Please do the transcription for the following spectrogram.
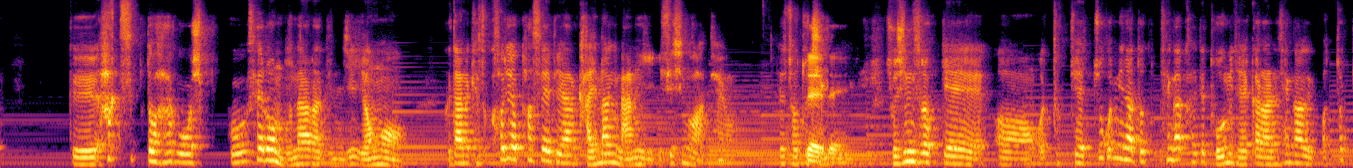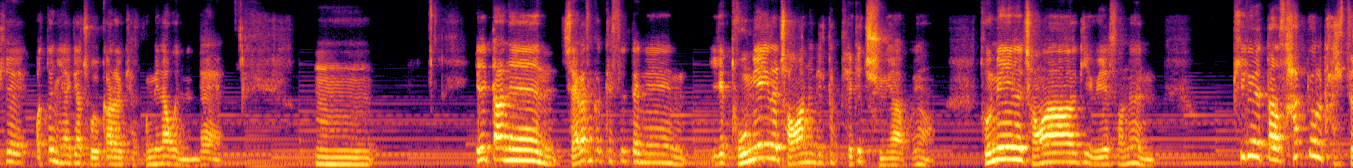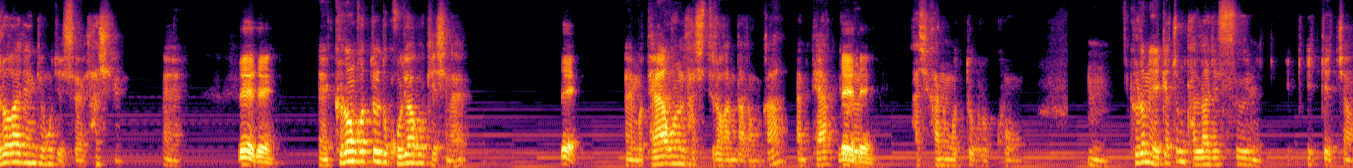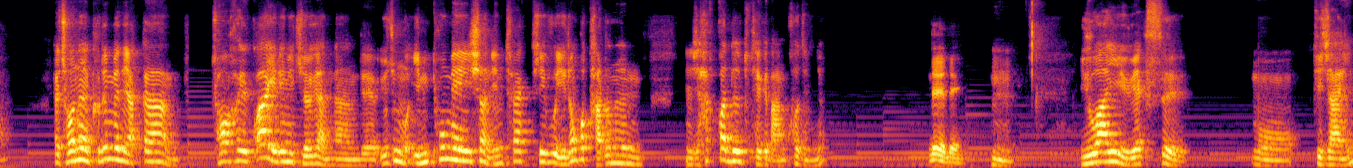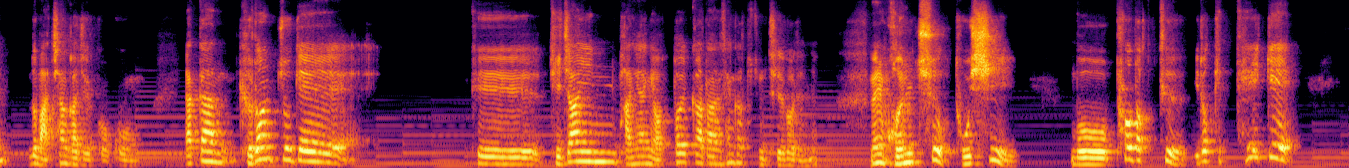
그 학습도 하고 싶고 새로운 문화라든지 영어 그 다음에 계속 career path에 대한 갈망이 많이 있으신 것 같아요. 그래서 저도 지금 네네. 조심스럽게 어, 어떻게 조금이라도 생각할 때 도움이 될까라는 생각 어떻게 어떤 이야기가 좋을까를 계속 고민하고 있는데 음, 일단은 제가 생각했을 때는 이게 도메인을 정하는 게 일단 되게 중요하고요. 도메인을 정하기 위해서는 필요에 따라서 학교를 다시 들어가야 되는 경우도 있어요, 사실은. 네. 네네. 네, 그런 것들도 고려하고 계시나요? 네. 네, 뭐 대학원을 다시 들어간다던가, 대학교를 네네. 다시 가는 것도 그렇고, 음, 그러면 얘기가 좀 달라질 수 있 겠죠. 저는 그러면 약간 정확하게 과 이름이 기억이 안 나는데 요즘 뭐 information, interactive 이런 거 다루는 이제 학과들도 되게 많거든요. 네네. 음, UI, UX, 뭐 디자인도 마찬가지일 거고 약간 그런 쪽에 그 디자인 방향이 어떨까라는 생각도 좀 들거든요. 왜냐면 건축, 도시, 뭐 product 이렇게 되게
